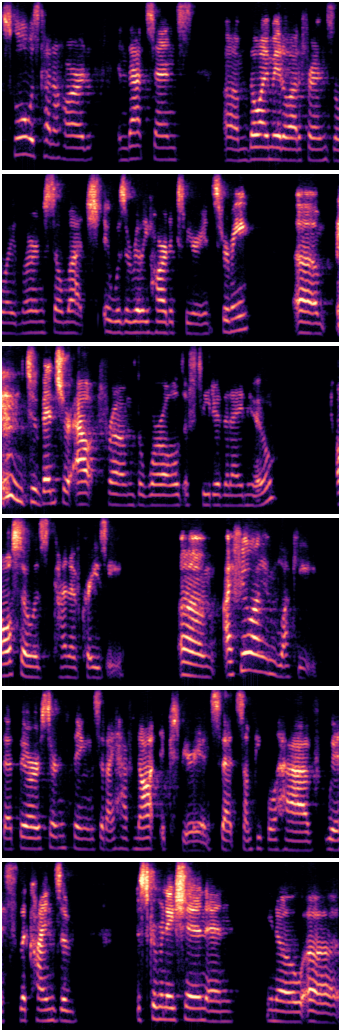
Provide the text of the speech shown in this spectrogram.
school was kind of hard in that sense um, though I made a lot of friends, though I learned so much, it was a really hard experience for me um, to venture out from the world of theater that I knew. Also, was kind of crazy. Um, I feel I am lucky that there are certain things that I have not experienced that some people have with the kinds of discrimination and you know uh,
